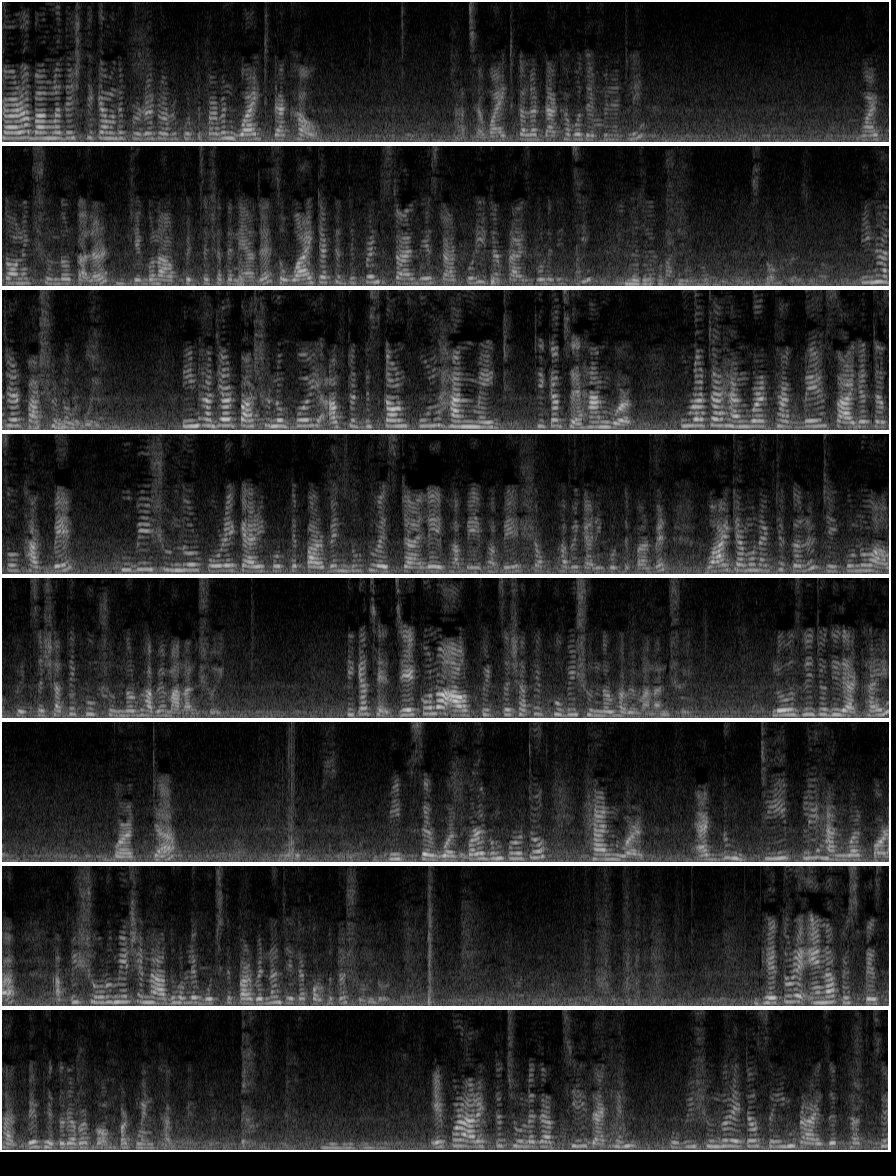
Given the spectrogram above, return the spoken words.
সারা বাংলাদেশ থেকে আমাদের প্রোডাক্ট অর্ডার করতে পারবেন হোয়াইট দেখাও। আচ্ছা হোয়াইট কালার দেখাবো ডেফিনেটলি হোয়াইট তো অনেক সুন্দর কালার যে কোনো আউটফিটস এর সাথে নেওয়া যায়। সো হোয়াইট একটা ডিফারেন্ট স্টাইল দিয়ে স্টার্ট করি, এটার প্রাইস বলে দিচ্ছি। তিন হাজার পাঁচশো নব্বই। তিন হাজার পাঁচশো নব্বই আফটার ডিসকাউন্ট ফুল হ্যান্ডমেড ঠিক আছে? হ্যান্ডওয়ার্ক পুরাটা হ্যান্ডওয়ার্ক থাকবে সাইডে টেসল থাকবে। খুবই সুন্দর করে ক্যারি করতে পারবেন। দুটো স্টাইলে এভাবে এভাবে সবভাবে ক্যারি করতে পারবেন। হোয়াইট এমন একটা কালার যে কোনো আউটফিটস এর সাথে খুব সুন্দরভাবে মানানসই। ঠিক আছে? যে কোনো আউটফিটস এর সাথে খুবই সুন্দরভাবে মানানসই। ক্লোজলি যদি দেখাই ওয়ার্কটা বিটস এর ওয়ার্ক করা এবং পুরোটা হ্যান্ড ওয়ার্ক একদম ডিপলি হ্যান্ড ওয়ার্ক করা। আপনি শোরুমে এসে না ধরলে বুঝতে পারবেন না যে এটা কতটা সুন্দর। ভেতরে এনাফ স্পেস থাকবে, ভেতরে আবার কম্পার্টমেন্ট থাকবে। এরপর আরেকটা চলে যাচ্ছি, দেখেন, খুবই সুন্দর, এটাও সেম প্রাইজের থাকছে।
